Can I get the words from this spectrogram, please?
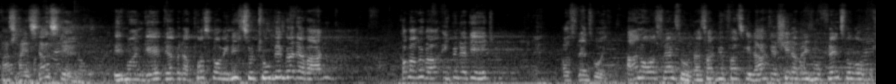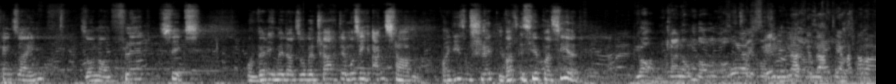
was heißt das denn? Ich meine, Geld, der hat mit der Post, glaube ich, nichts zu tun. Wem gehört der Wagen? Komm mal rüber, ich bin der Det. Aus Flensburg. Arno aus Flensburg, das hat mir fast gedacht. Der steht aber nicht nur Flensburg auf dem Kennzeichen, sondern Flat 6. Und wenn ich mir das so betrachte, muss ich Angst haben bei diesem Schlitten. Was ist hier passiert? Ja, ein kleiner Umbau auf 2,7 Meter. gesagt, er hat aber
